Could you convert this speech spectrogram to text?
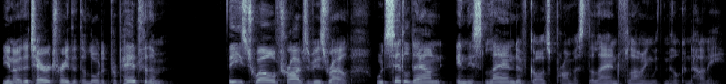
you know, the territory that the Lord had prepared for them these 12 tribes of Israel would settle down in this land of God's promise, the land flowing with milk and honey.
